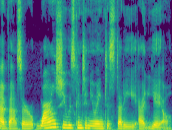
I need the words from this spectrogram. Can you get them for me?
at Vassar while she was continuing to study at Yale.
